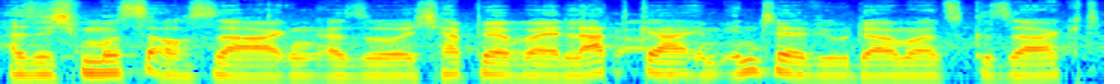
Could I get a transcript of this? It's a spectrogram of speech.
Also ich muss auch sagen, also ich habe ja bei Latka im Interview damals gesagt,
